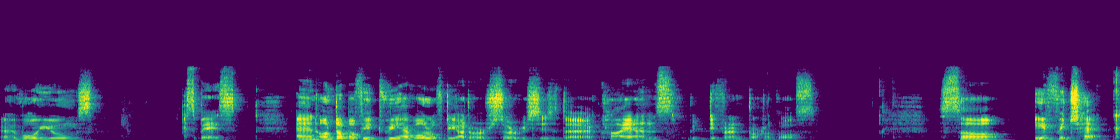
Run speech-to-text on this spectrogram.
uh, volumes, space. And on top of it, we have all of the other services, the clients with different protocols. So if we check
